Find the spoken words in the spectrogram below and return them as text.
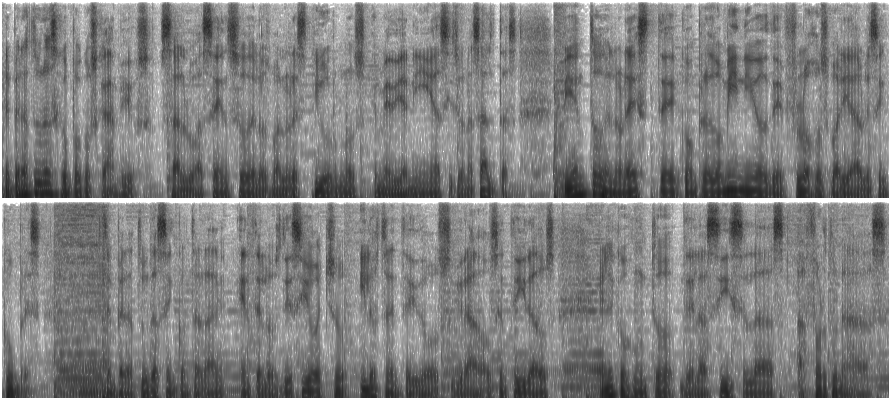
Temperaturas con pocos cambios, salvo ascenso de los valores diurnos en medianías y zonas altas. Viento del noreste con predominio de flojos variables en cumbres. temperaturas se encontrarán entre los 18 y los 32 grados centígrados en el conjunto de las Islas Afortunadas.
